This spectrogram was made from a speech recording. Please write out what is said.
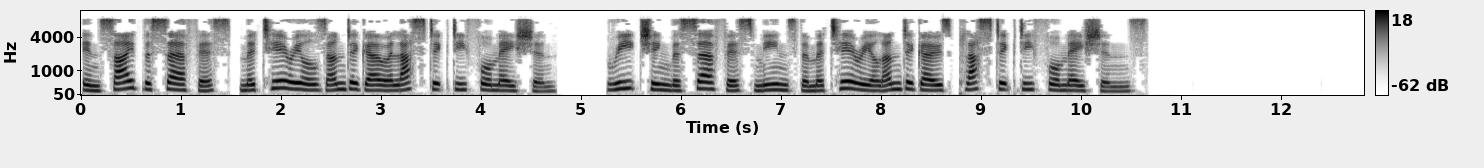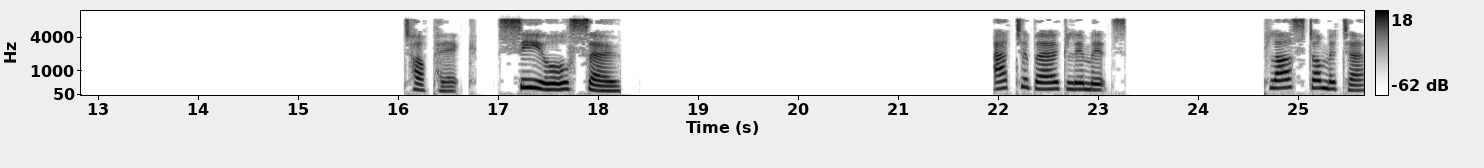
Inside the surface, materials undergo elastic deformation. Reaching the surface means the material undergoes plastic deformations. Topic. See also Atterberg limits Plastometer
